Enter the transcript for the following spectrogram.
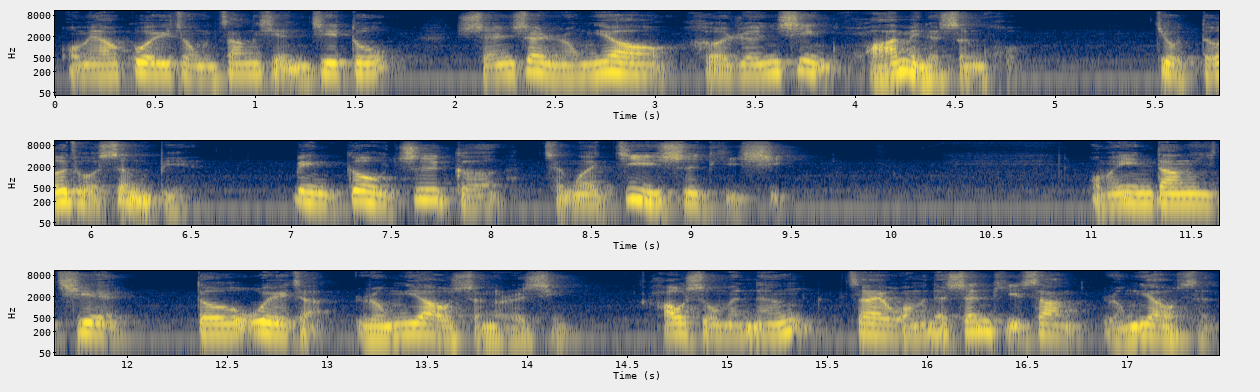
我们要过一种彰显基督神圣荣耀和人性华美的生活，就得着圣别，并够资格成为祭司体系。我们应当一切都为着荣耀神而行，好使我们能在我们的身体上荣耀神。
